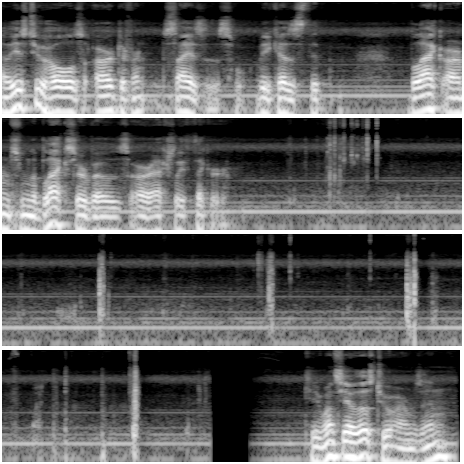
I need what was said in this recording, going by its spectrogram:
Now these two holes are different sizes because the black arms from the black servos are actually thicker Okay, once you have those two arms in,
